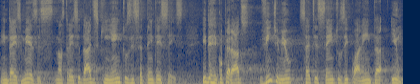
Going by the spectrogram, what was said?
em 10 meses, nas três cidades, 576 e de recuperados 20.741.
